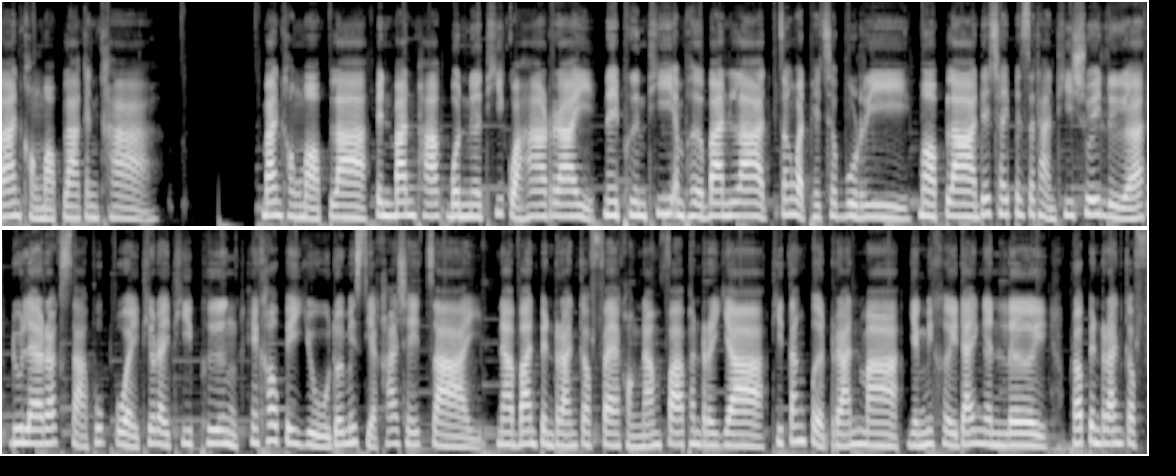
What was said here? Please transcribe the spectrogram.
บ้านของหมอปลากันค่ะ บ้านของหมอปลา เป็นบ้านพักบนเนื้อที่กว่า 5 ไร่ ในพื้นที่อำเภอบ้านลาด จังหวัดเพชรบุรี หมอปลาได้ใช้เป็นสถานที่ช่วยเหลือ ดูแลรักษาผู้ป่วยที่ไร้ที่พึ่ง ให้เข้าไปอยู่โดยไม่เสียค่าใช้จ่าย หน้าบ้านเป็นร้านกาแฟของน้ำฟ้าภรรยา ที่ตั้งเปิดร้านมา ยังไม่เคยได้เงินเลย เพราะเป็นร้านกาแฟ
